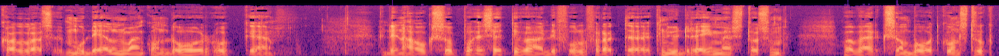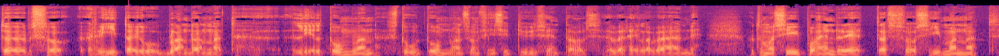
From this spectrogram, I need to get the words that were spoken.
kallas modellen var en kondor och eh, den har också på det sättet värdefull för att eh, Knud Reimers då som var verksam båtkonstruktör så ritade ju bland annat Lilltumlan, Stortumlan som finns i tusentals över hela världen. Och om man ser på Henrietta så ser man att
